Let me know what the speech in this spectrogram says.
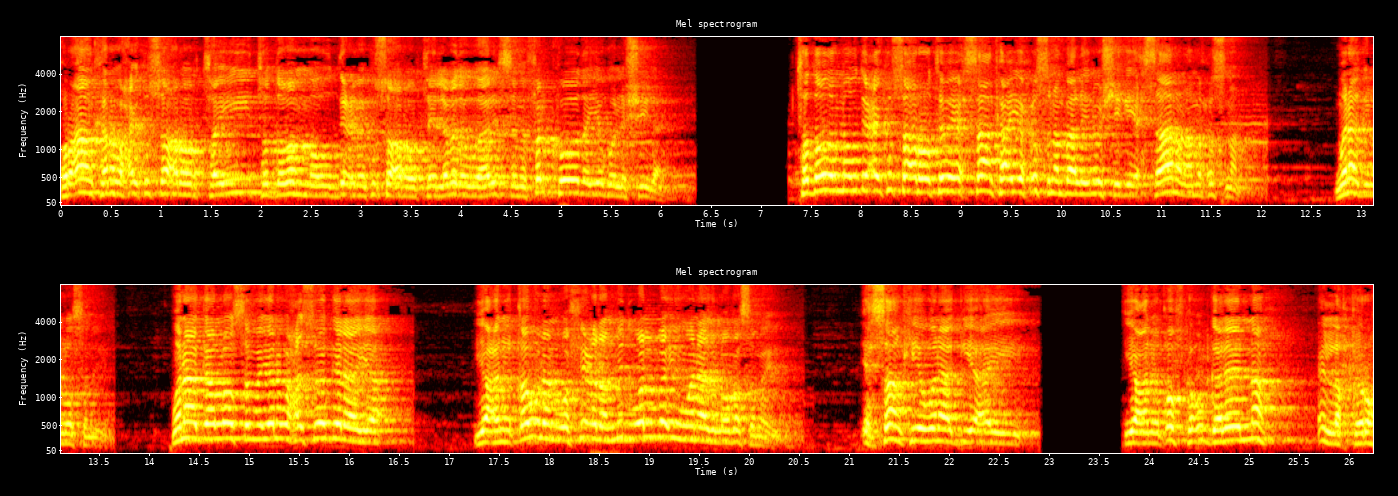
qur'aankana waxay ku soo aroortay toddoba mawdic bay ku soo aroortay labada waalid samafalkooda iyagoo la sheegaayo toddobada mawdicay ku soo aroortayba ixsaanka iyo xusnan baa laynoo sheegay ixsaanan ama xusnan. Wanaag in loo sameeyo wanaaggaa loo sameeyana waxaa soo gelaya yacni qowlan wa ficlan mid walba in wanaag looga sameeyo. Ixsaankiiyo wanaaggii ay yacni qofka u galeenna in la qiro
